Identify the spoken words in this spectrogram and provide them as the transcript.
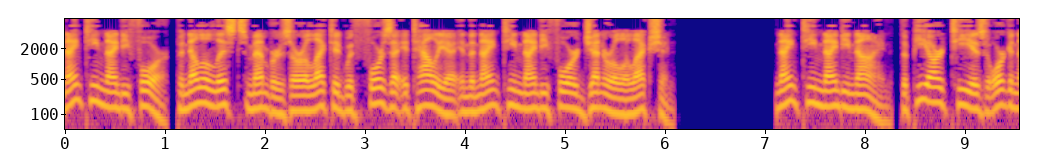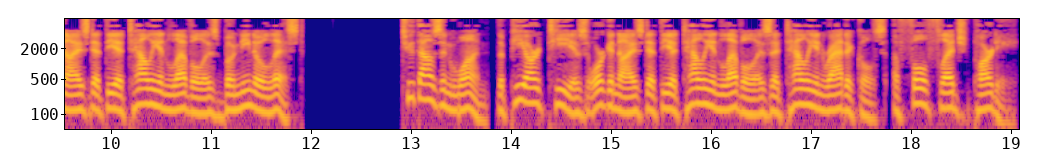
1994, Pannella List's members are elected with Forza Italia in the 1994 general election. 1999, the PRT is organized at the Italian level as Bonino List. 2001, the PRT is organized at the Italian level as Italian Radicals, a full-fledged party.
